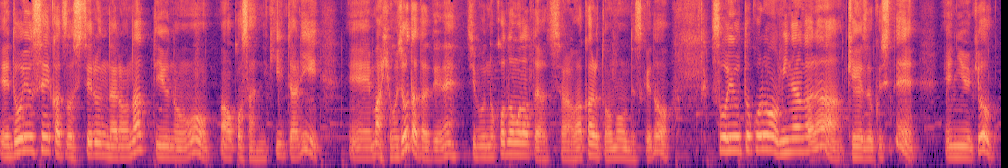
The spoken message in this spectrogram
え、どういう生活をしてるんだろうなっていうのを、ま、お子さんに聞いたり、えー、まあ表情だったりでね自分の子供だったらしたら分かると思うんですけどそういうところを見ながら継続して入居を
